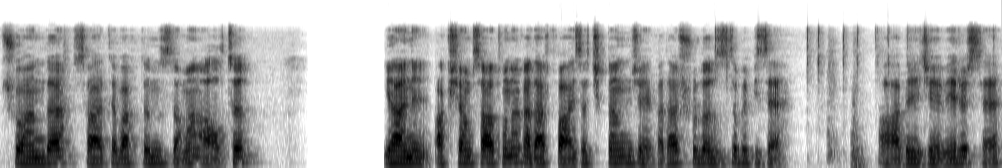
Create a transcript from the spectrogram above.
şu anda saate baktığımız zaman 6. Yani akşam saat 10'a kadar faiz açıklanıncaya kadar şurada hızlı bir bize ABC verirse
